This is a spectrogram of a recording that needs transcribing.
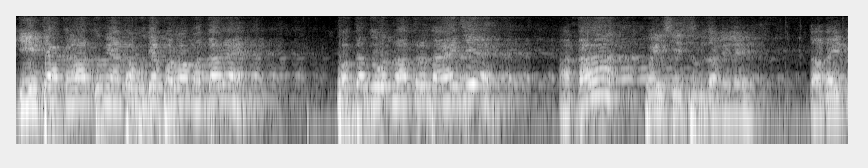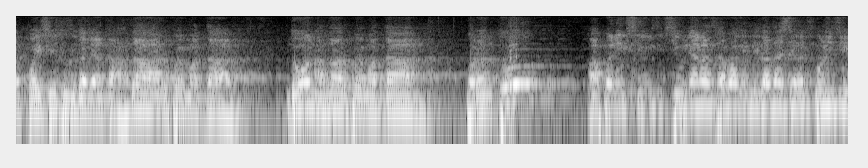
की येत्या काळात तुम्ही आता उद्या परवा मतदान आहे. फक्त दोन रात्र जायचे आता पैसे सुरू झालेले दादा इथं पैसे सुरू झाले. आता हजार रुपये मतदान दोन हजार रुपये मतदान. परंतु आपण एक शिव शिवण्याला सभा घेतली दादा शरद कोळीची.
